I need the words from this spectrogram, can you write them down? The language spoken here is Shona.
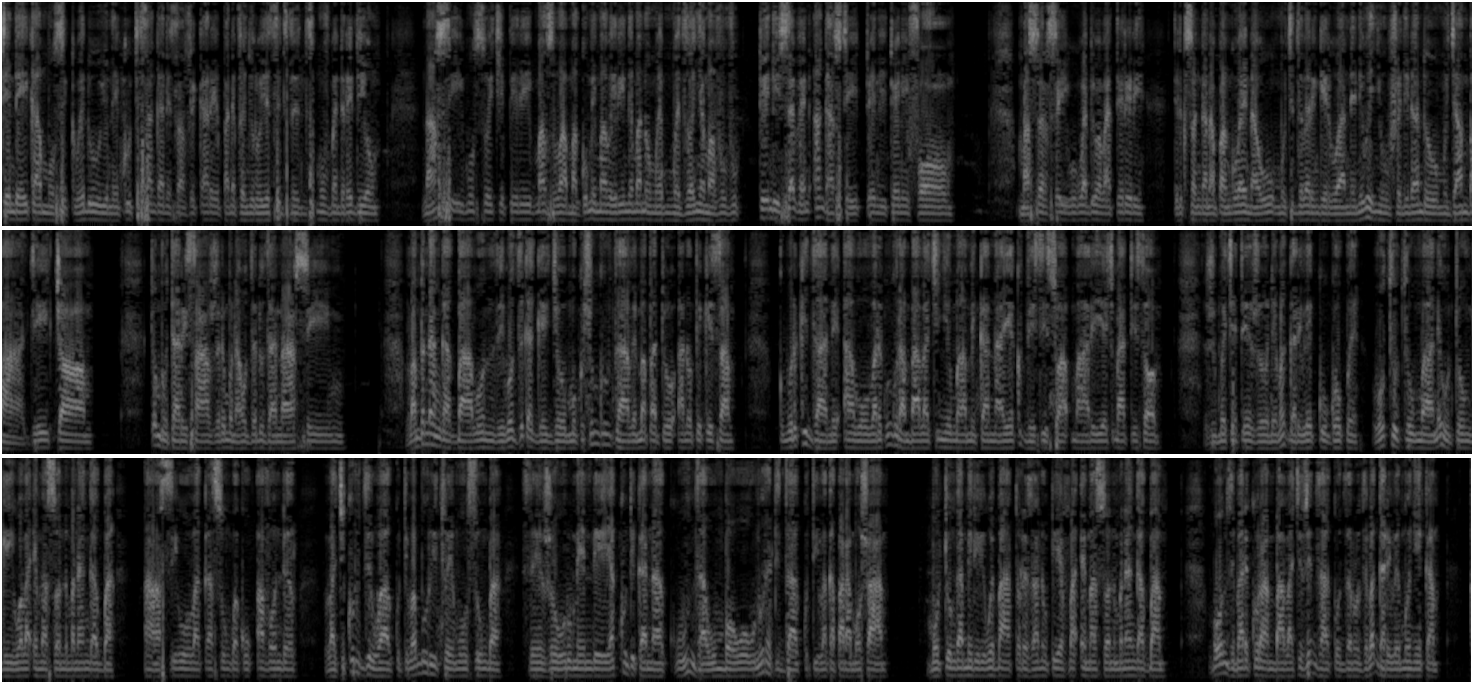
tendeika musiki wedu uyu nekutisanganisa zvekare pane pfenyuro yecitizens movement radio. Nhasi musi wechipiri mazuva magumi maviri nemanomwe mumwedzi wanyamavhuvhu 27 augasti 2024 masverisei wadiwa vateereri tiri kusangana panguva inhau muchidzeverengerwa neni wenyu ferdinando mujamba jicha. Tombotarisa zviri munhau dzedu dzanhasi vambanangagwa vonzi vodzika gejo mukushungudza vemapato anopekesa. Kuburikidza neavo vari kungoramba vachinyimwa mikana yekubvisiswa mari yechibatiso. Zvimwe chetezvo nevagari vekugokwe votsutsumwa neutongi wavaemarson manangagwa asiwo vakasungwa kuavondel vachikurudzirwa kuti vaburitswe muusungwa sezvo hurumende yakundikana kuunza umbowo hunoratidza kuti vakapara mhosva mutungamiriri webato rezanup f vaemarson munangagwa vonzi vari kuramba vachizvidza kodzero dzevagari vemunyika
